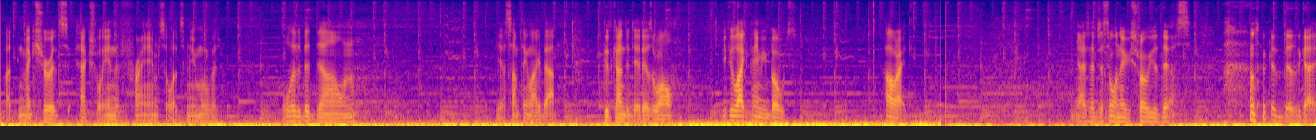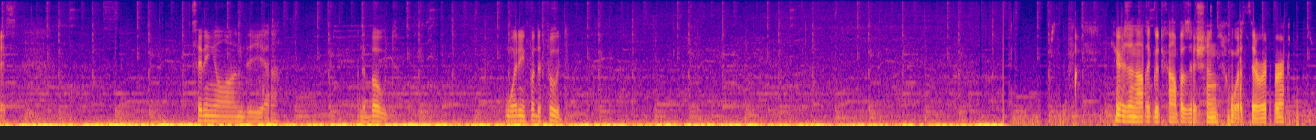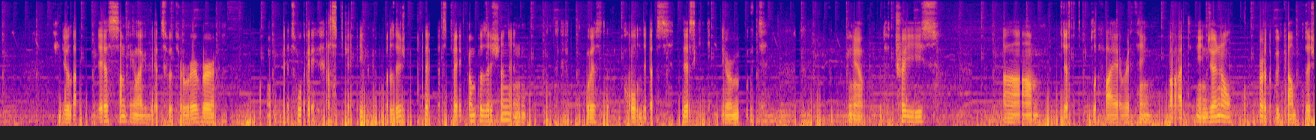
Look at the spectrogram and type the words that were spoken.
but make sure it's actually in the frame. So let me move it a little bit down. Yeah something like that. Good candidate as well. If you like painting boats. All right. Guys I just want to show you this. Look at this guys. Sitting on the uh, on the boat waiting for the food. Here's another good composition with the river. If you do like this, something like this with the river, this way, S-shape composition, S-shape composition, and with all this, this can be removed. You know, the trees, um, just simplify everything. But in general, really good composition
